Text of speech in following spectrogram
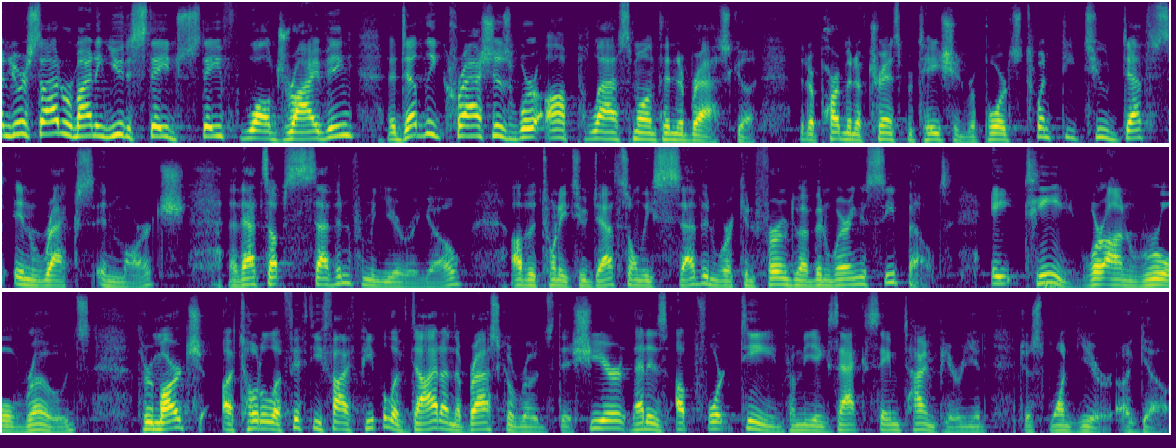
On your side, reminding you to stay safe while driving. Deadly crashes were up last month in Nebraska. The Department of Transportation reports 22 deaths in wrecks in March. Uh, that's up seven from a year ago. Of the 22 deaths, only seven were confirmed to have been wearing a seatbelt. 18 were on rural roads. Through March, a total of 55 people have died on Nebraska roads this year. That is up 14 from the exact same time period just one year ago.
